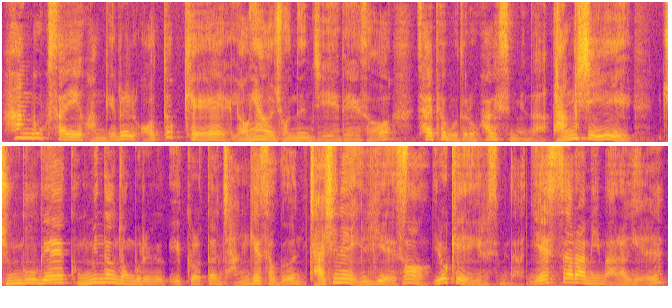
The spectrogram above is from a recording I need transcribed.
한국 사이의 관계를 어떻게 영향을 줬는지에 대해서 살펴보도록 하겠습니다. 당시 중국의 국민당 정부를 이끌었던 장개석은 자신의 일기에서 이렇게 얘기를 했습니다. 옛사람이 말하길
